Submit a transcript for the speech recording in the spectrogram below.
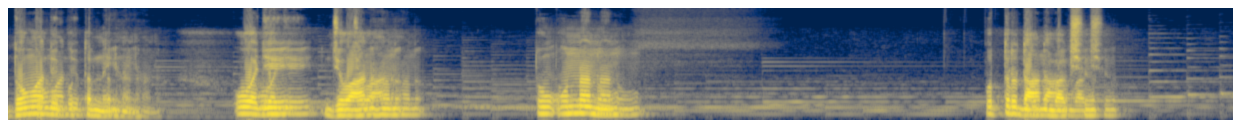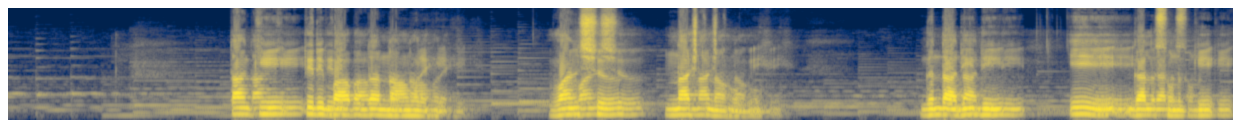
ਦੋਵਾਂ ਦੇ ਪੁੱਤਰ ਨਹੀਂ ਹਨ। ਉਹ ਅਜੇ ਜਵਾਨ ਹਨ। ਤੂੰ ਉਹਨਾਂ ਨੂੰ ਪੁੱਤਰ ਦਾਨ ਬਖਸ਼। ਤਾਂ ਕਿ ਤੇਰੇ ਬਾਪ ਦਾ ਨਾਮ ਰਹੇ। ਵੰਸ਼ ਨਸ਼ਟ ਨਾ ਹੋਵੇ। ਗੰਧਾਰੀ ਦੀ ਇਹ ਗੱਲ ਸੁਣ ਕੇ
